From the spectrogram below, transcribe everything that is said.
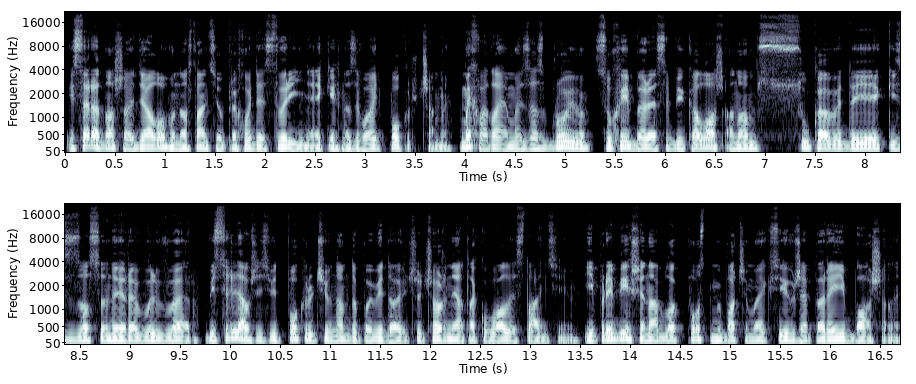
І серед нашого діалогу на станцію приходять створіння, яких називають покручами. Ми хватаємось за зброю, сухий бере собі калаш, а нам, сука, видає якийсь засаний револьвер. Відстрілявшись від покручів, нам доповідають, що чорні атакували станцію. І прибігши на блокпост, ми бачимо, як всі вже переїбашили.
